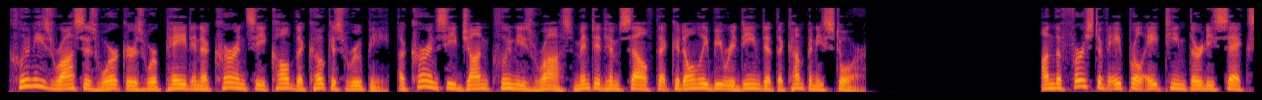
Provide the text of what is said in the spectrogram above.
Clunies Ross's workers were paid in a currency called the Cocos rupee, a currency John Clunies Ross minted himself that could only be redeemed at the company store. On 1 April 1836,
